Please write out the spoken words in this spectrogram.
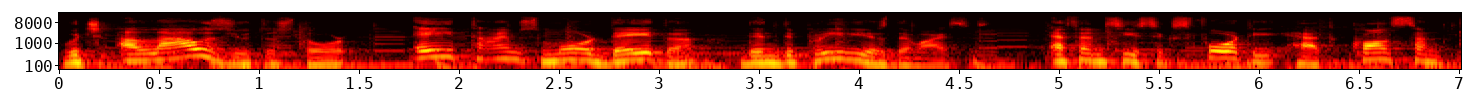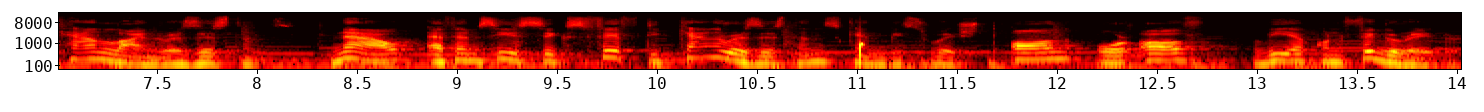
which allows you to store 8 times more data than the previous devices. FMC 640 had constant CAN line resistance. Now, FMC 650 CAN resistance can be switched on or off via configurator.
